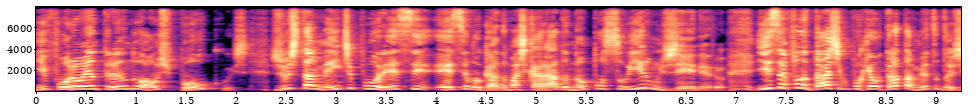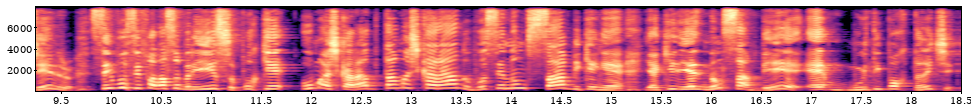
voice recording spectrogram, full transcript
e foram entrando aos poucos, justamente por esse esse lugar do mascarado não possuir um gênero. E isso é fantástico porque é o tratamento do gênero sem você falar sobre isso, porque o mascarado tá mascarado, você não sabe quem é. E aqui e não saber é muito importante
